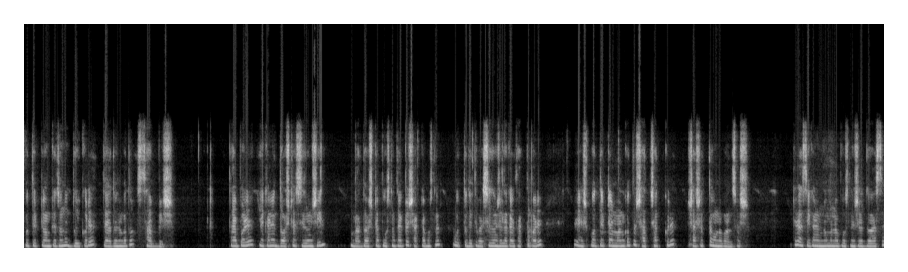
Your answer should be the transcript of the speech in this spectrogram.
প্রত্যেকটি অঙ্কের জন্য দুই করে তেরো দুগুণে কত? ছাব্বিশ। তারপরে এখানে দশটা সৃজনশীল বা দশটা প্রশ্ন থাকবে, ষাটটা প্রশ্নের উত্তর দিতে পারে, সৃজনশীল আকারে থাকতে পারে। প্রত্যেকটার মান কত? সাত সাত করে সাত সাতটা উনপঞ্চাশ। ঠিক আছে, এখানে নমুনা প্রশ্ন হিসেবে দেওয়া আছে।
